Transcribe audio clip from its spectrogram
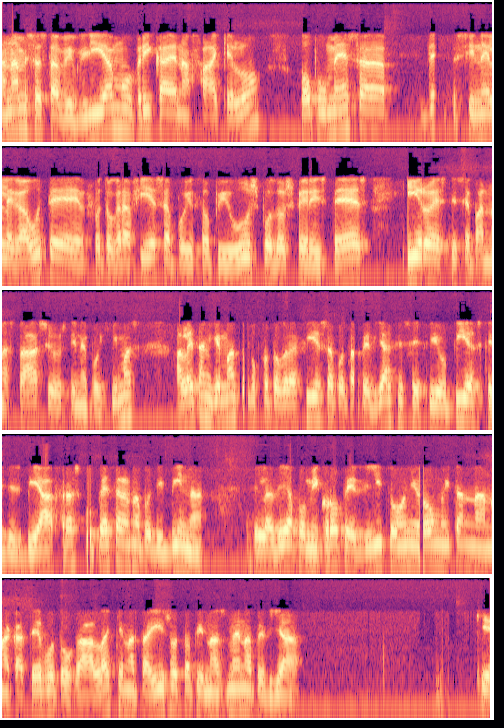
ανάμεσα στα βιβλία μου βρήκα ένα φάκελο όπου μέσα δεν συνέλεγα ούτε φωτογραφίες από ηθοποιούς, ποδοσφαιριστές, ήρωες της Επαναστάσεως στην εποχή μας, αλλά ήταν γεμάτο από φωτογραφίες από τα παιδιά της Αιθιοπίας και της Μπιάφρας που πέθαναν από την πείνα. Δηλαδή από μικρό παιδί το όνειρό μου ήταν να ανακατεύω το γάλα και να ταΐζω τα πεινασμένα παιδιά. Και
